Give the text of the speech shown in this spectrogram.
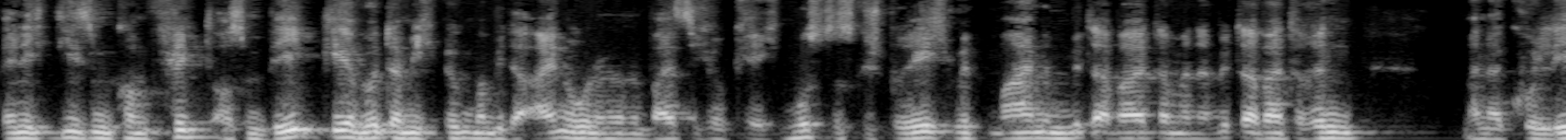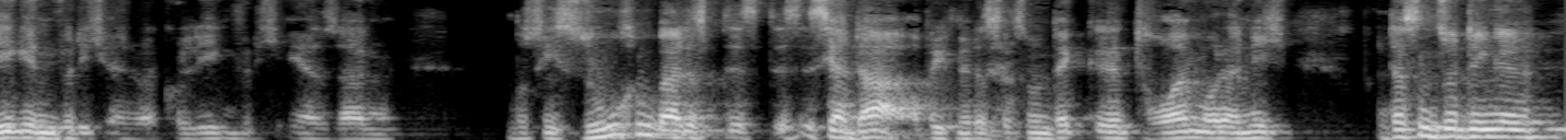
wenn ich diesem Konflikt aus dem Weg gehe, wird er mich irgendwann wieder einholen und dann weiß ich, okay, ich muss das Gespräch mit meinem Mitarbeiter, meiner Mitarbeiterin meiner Kollegin würde ich, oder Kollegen würde ich eher sagen, muss ich suchen, weil das, das, das ist ja da, ob ich mir das jetzt nun wegträume oder nicht. Und das sind so Dinge,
